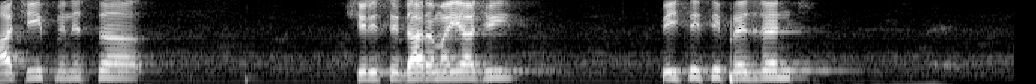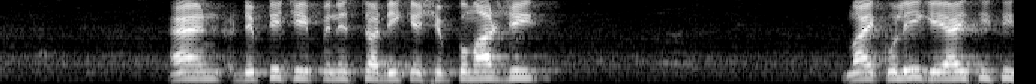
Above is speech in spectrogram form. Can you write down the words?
आ chief minister Shri Siddaramaiah ji PCC president and deputy chief minister D K Shiva Kumar ji my colleague C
